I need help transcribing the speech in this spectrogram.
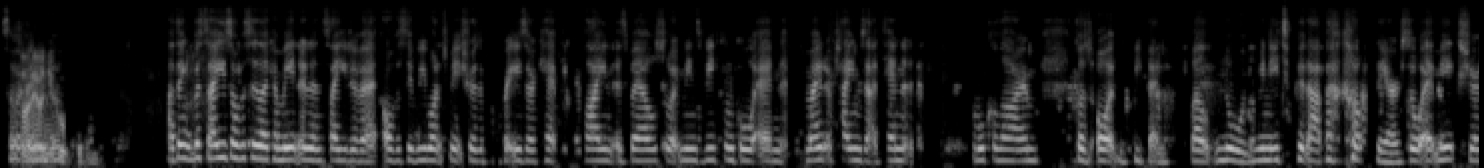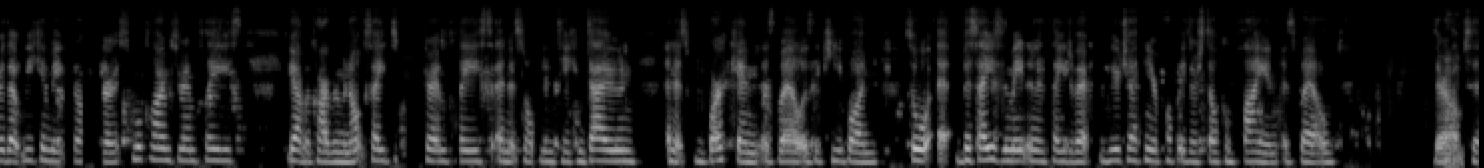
Sorry, Sorry, on no. you go. I think besides obviously like a maintenance side of it, obviously we want to make sure the properties are kept compliant as well. So it means we can go in amount of times that a tenant smoke alarm because oh it's beeping. Well, no, we need to put that back up there. So it makes sure that we can make sure our smoke alarms are in place. You have a carbon monoxide in place and it's not being taken down and it's working as well as the key one. So uh, besides the maintenance side of it, we're checking your properties are still compliant as well. They're up to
